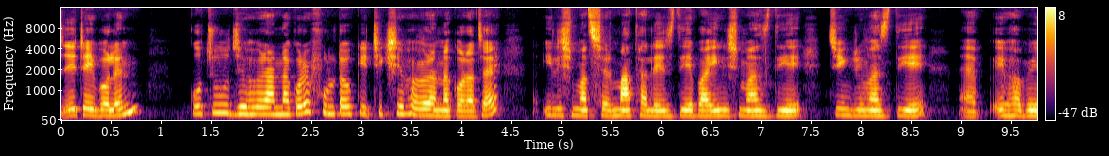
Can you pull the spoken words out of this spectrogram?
যেটাই বলেন, কচু যেভাবে রান্না করে ফুলটাও কি ঠিক সেভাবে রান্না করা যায়। ইলিশ মাছের মাথা লেজ দিয়ে বা ইলিশ মাছ দিয়ে, চিংড়ি মাছ দিয়ে এভাবে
